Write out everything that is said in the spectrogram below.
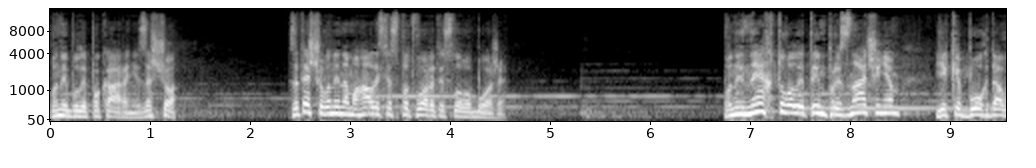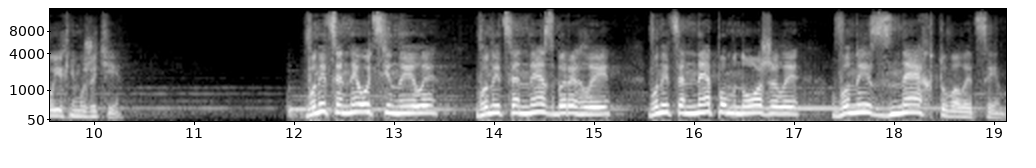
вони були покарані. За що? За те, що вони намагалися спотворити Слово Боже. Вони нехтували тим призначенням, яке Бог дав у їхньому житті. Вони це не оцінили, вони це не зберегли, вони це не помножили, вони знехтували цим.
